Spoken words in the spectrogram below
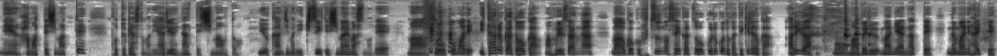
ね、はまってしまって、ポッドキャストまでやるようになってしまうという感じまで行き着いてしまいますので、まあ、そこまで至るかどうか、真冬さんが、まあ、ごく普通の生活を送ることができるのか、あるいは、もう、マーベルマニアになって、沼に入って、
